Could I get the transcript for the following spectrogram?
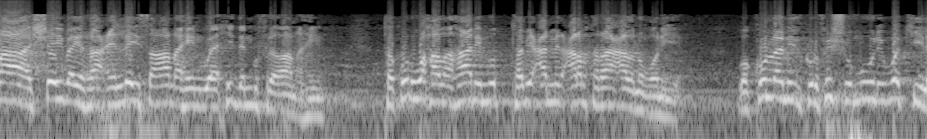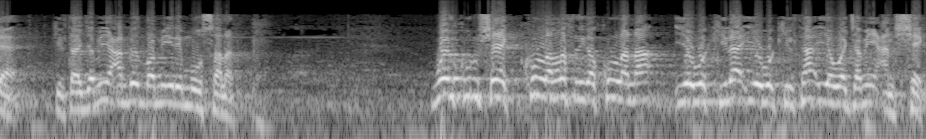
Maa shay bay raaceen laysa aan ahayn waaxidan mufrad aan ahayn. Takun waxaad ahaani mutabican mid carabta raacaad noqoniye wa kulan idkur fi shumuuli wakila kiltaa jamiican bidamiiri muusalan. Wadkur sheeg kulan lafdiga kulana iyo wakilaa iyo wakiltaa iyo wa jamiican sheeg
